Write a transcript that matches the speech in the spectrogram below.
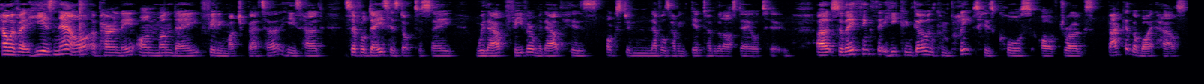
However, he is now apparently on Monday feeling much better. He's had several days, his doctors say, without fever and without his oxygen levels having dipped over the last day or two. Uh, so they think that he can go and complete his course of drugs back at the White House,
